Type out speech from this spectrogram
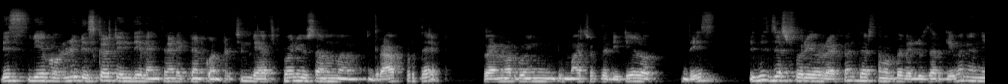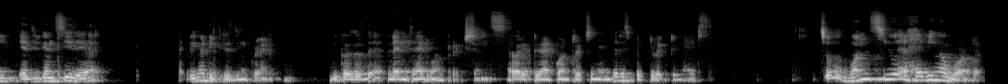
This we have already discussed in the lanthanide actinide contraction. We have shown you some uh, graph for that. So I'm not going into much of the detail of this. This is just for your reference that some of the values are given and as you can see they are having a decreasing trend because of the lanthanide contractions or actinide contraction in the respective actinides. So once you are having a water,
